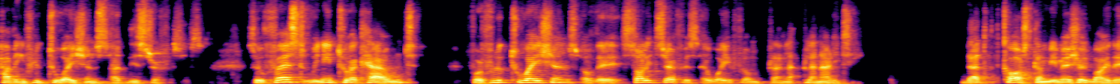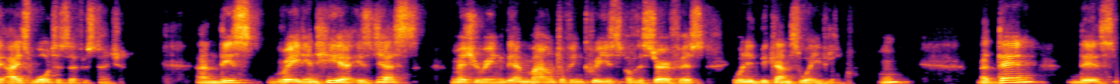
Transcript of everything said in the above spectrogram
having fluctuations at these surfaces. So first, we need to account for fluctuations of the solid surface away from plan planarity. That cost can be measured by the ice-water surface tension. And this gradient here is just measuring the amount of increase of the surface when it becomes wavy. Hmm? But then this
